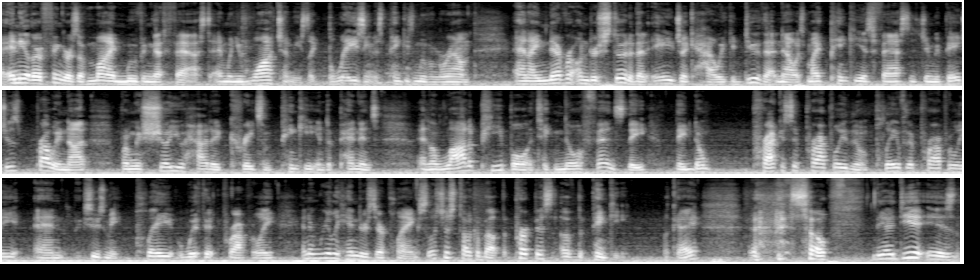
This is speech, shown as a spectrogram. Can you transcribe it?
any other fingers of mine moving that fast. And when you watch him, he's like blazing, his pinky's moving around. And I never understood at that age like how he could do that. Now, is my pinky as fast as Jimmy Page's? Probably not. But I'm going to show you how to create some pinky independence. And a lot of people, and take no offense, they they don't practice it properly, they don't play with it properly, and excuse me, play with it properly, and it really hinders their playing. So let's just talk about the purpose of the pinky. Okay, so the idea is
